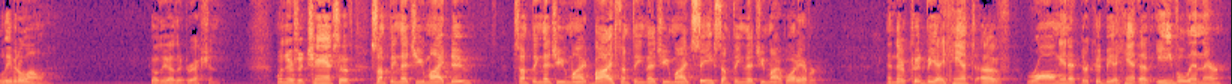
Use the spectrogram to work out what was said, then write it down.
leave it alone. Go the other direction. When there's a chance of something that you might do, something that you might buy, something that you might see, something that you might whatever, and there could be a hint of wrong in it, there could be a hint of evil in there,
